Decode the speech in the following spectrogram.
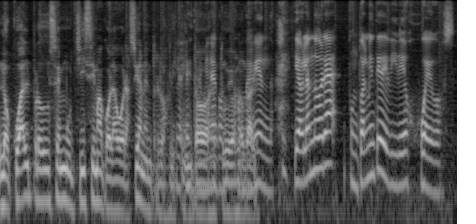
lo cual produce muchísima colaboración entre los distintos estudios locales. Y hablando ahora puntualmente de videojuegos,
